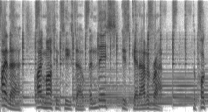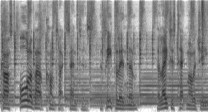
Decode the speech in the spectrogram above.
Hi there, I'm Martin Teasdale, and this is Get Out of Wrap, the podcast all about contact centres, the people in them, the latest technology,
